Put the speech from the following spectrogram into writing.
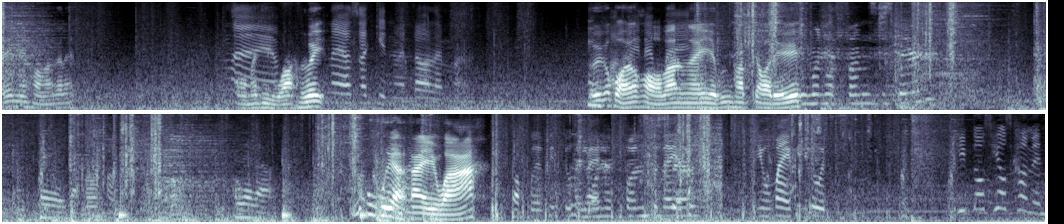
เล่นในของมันก็ได้ โอ้ไม่ดีวะเฮ้ย นายเอาสกินมันดออะไรมาเฮ้ยก็บอกให้ขอมาไงอย่าเพิ่งพับจอดิ Anyone have funds to spare? เอออะไรล่ะกูคุยกับใครวะขอบปืนพี่จูนเลย Anyone have funds to ได้ spare? นิ้วใหม่พี่จูน Keep those heels coming.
